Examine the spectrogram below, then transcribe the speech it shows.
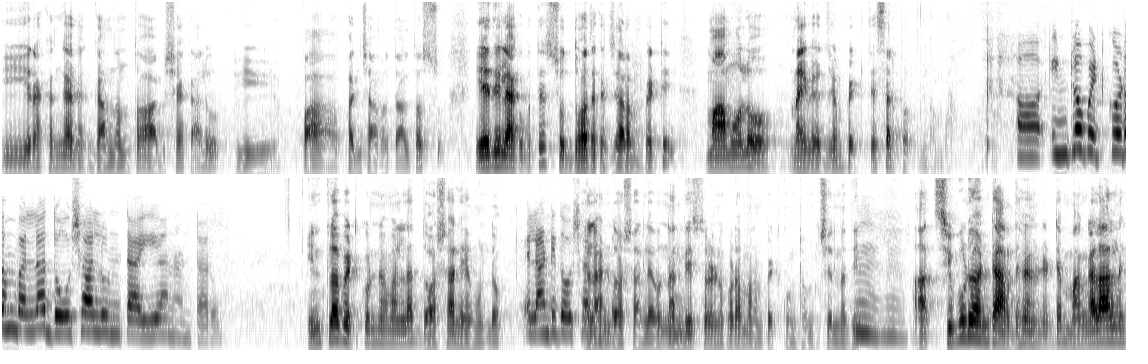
ఈ రకంగా గంధంతో అభిషేకాలు ఈ పా పంచామృతాలతో ఏది లేకపోతే శుద్ధోదక జలం పెట్టి మామూలు నైవేద్యం పెడితే సరిపోతుందమ్మా. ఇంట్లో పెట్టుకోవడం వల్ల దోషాలు ఉంటాయి అని అంటారు. ఇంట్లో పెట్టుకోవడం వల్ల దోషాలు ఏమి ఉండవు. ఎలాంటి దోషాలు ఎలాంటి దోషాలు లేవు. నందీశ్వరుని కూడా మనం పెట్టుకుంటాం చిన్నది. శివుడు అంటే అర్థం ఏమిటంటే మంగళాలను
